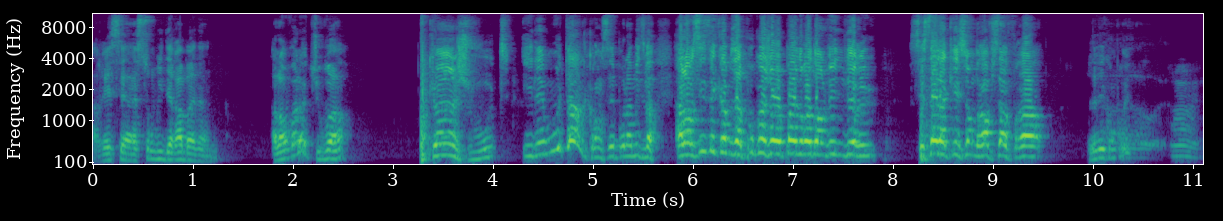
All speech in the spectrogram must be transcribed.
Arrêt, c'est à Sourbi des Rabbanan. Alors voilà, tu vois, qu'un shvout, il est moutard quand c'est pour la mitzvah. Alors si c'est comme ça, pourquoi j'aurais pas le droit d'enlever une verrue? C'est ça la question de Rav Safra. Vous avez compris? Ouais, ouais.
